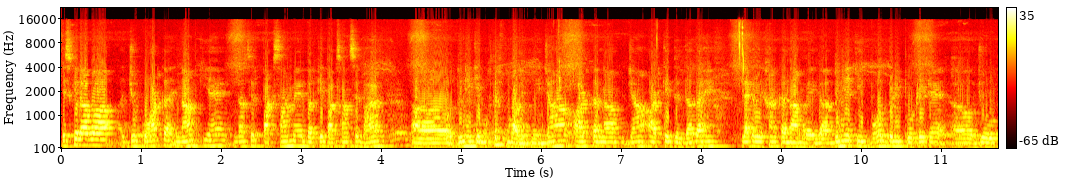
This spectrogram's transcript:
اس کے علاوہ جو کوہاٹ کا انعام کیا ہے، نہ صرف پاکستان میں بلکہ پاکستان سے باہر دنیا کے مختلف ممالک میں، جہاں آرٹ کا نام، جہاں آرٹ کے دلدادہ ہیں لیکن خان کا نام رہے گا۔ دنیا کی بہت بڑی پورٹریٹ ہے جو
